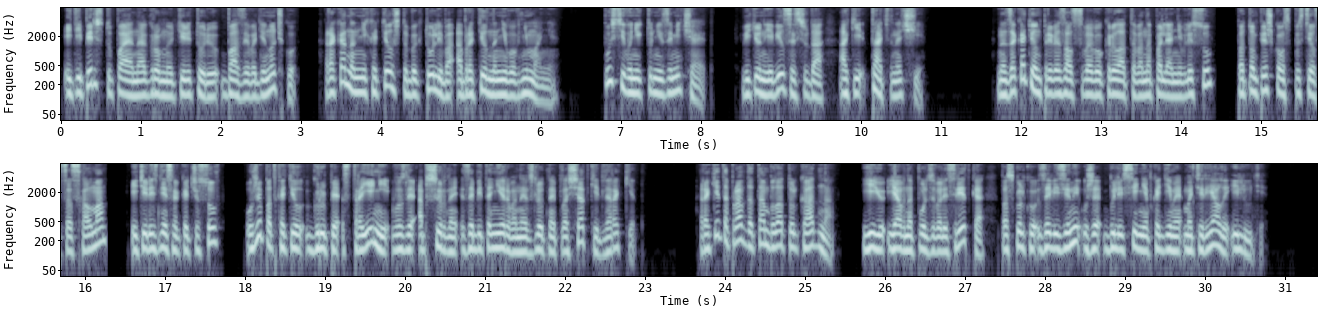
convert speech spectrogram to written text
И теперь, ступая на огромную территорию базы в одиночку, Раканан не хотел, чтобы кто-либо обратил на него внимание. Пусть его никто не замечает, ведь он явился сюда аки тать в ночи. На закате он привязал своего крылатого на поляне в лесу, потом пешком спустился с холма и через несколько часов уже подкатил к группе строений возле обширной забетонированной взлетной площадки для ракет. Ракета, правда, там была только одна. Ею явно пользовались редко, поскольку завезены уже были все необходимые материалы и люди.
